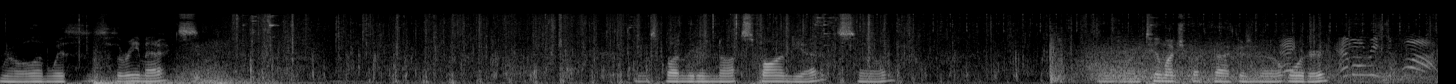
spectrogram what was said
Rolling with three medics. The squad leader's not spawned yet, so don't worry too much about the fact there's no order. Ammo resupply!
